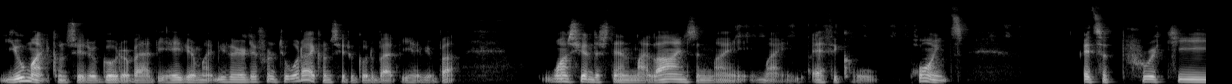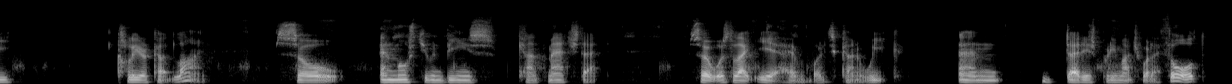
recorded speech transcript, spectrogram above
you might consider good or bad behavior might be very different to what I consider good or bad behavior. But once you understand my lines and my my ethical points, it's a pretty clear cut line. So, and most human beings can't match that. So it was like, yeah, everybody's kind of weak. And that is pretty much what I thought.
